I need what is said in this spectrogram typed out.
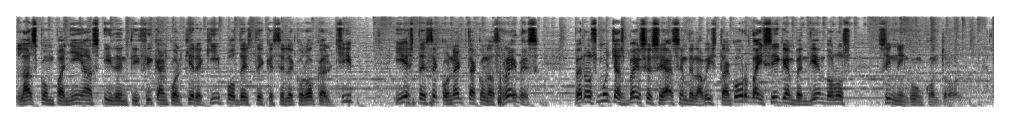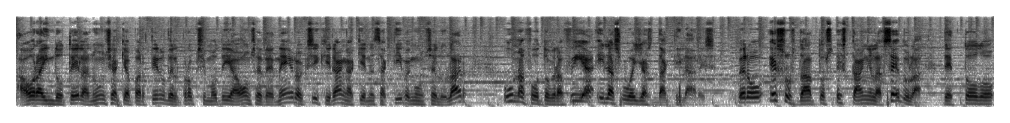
Las compañías identifican cualquier equipo desde que se le coloca el chip y este se conecta con las redes, pero muchas veces se hacen de la vista gorda y siguen vendiéndolos sin ningún control. Ahora Indotel anuncia que a partir del próximo día 11 de enero exigirán a quienes activen un celular una fotografía y las huellas dactilares. Pero esos datos están en la cédula de todo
